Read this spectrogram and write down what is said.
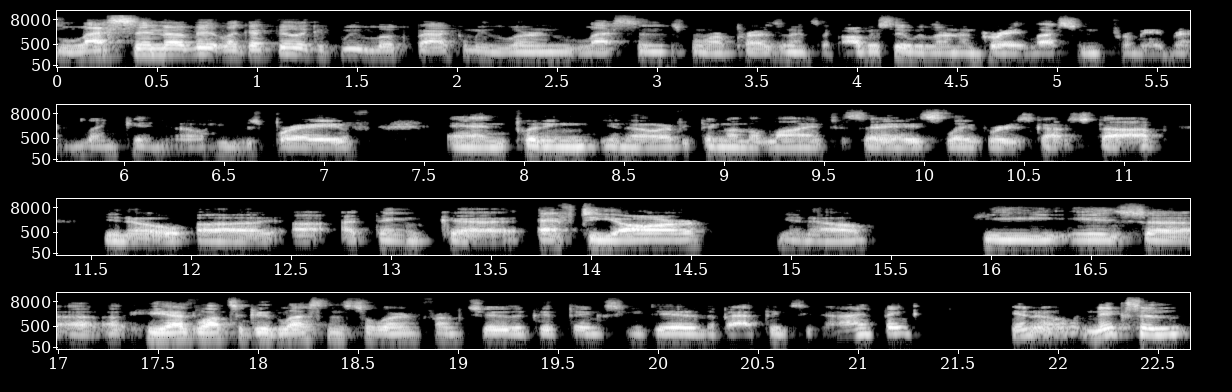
lesson of it. Like I feel like if we look back and we learn lessons from our presidents, like obviously we learn a great lesson from Abraham Lincoln. You know, he was brave and putting, you know, everything on the line to say, hey, slavery's got to stop. You know, uh, uh, I think uh, FDR, you know, He is uh, uh, uh, he has lots of good lessons to learn from too, the good things he did and the bad things he did. I think you know Nixon.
